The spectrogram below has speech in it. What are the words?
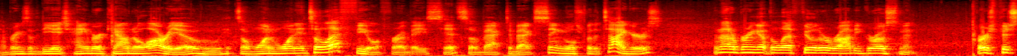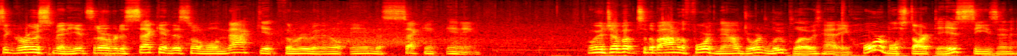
That brings up the DH Jeimer Candelario, who hits a 1-1 into left field for a base hit, so back-to-back -back singles for the Tigers. And that'll bring up the left fielder, Robbie Grossman. First pitch to Grossman. He hits it over to second. This one will not get through, and it'll end the second inning. We're going to jump up to the bottom of the fourth now. Jordan Luplow has had a horrible start to his season,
